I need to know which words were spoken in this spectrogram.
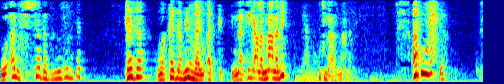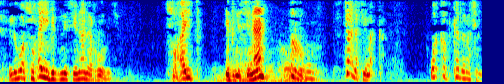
وقالوا في سبب نزولها كذا وكذا مما يؤكد. إنها تيجي على المعنى دي؟ وتيجي على المعنى دي. أبو يحيى اللي هو صهيب بن سنان الرومي. صهيب ابن سنان الرومي. كان في مكة وقد كبر سنه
